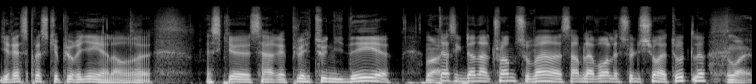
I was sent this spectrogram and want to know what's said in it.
il reste presque plus rien. Alors, est-ce que ça aurait pu être une idée? Le ouais. c'est que Donald Trump, souvent, semble avoir la solution à tout. Là. Ouais.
